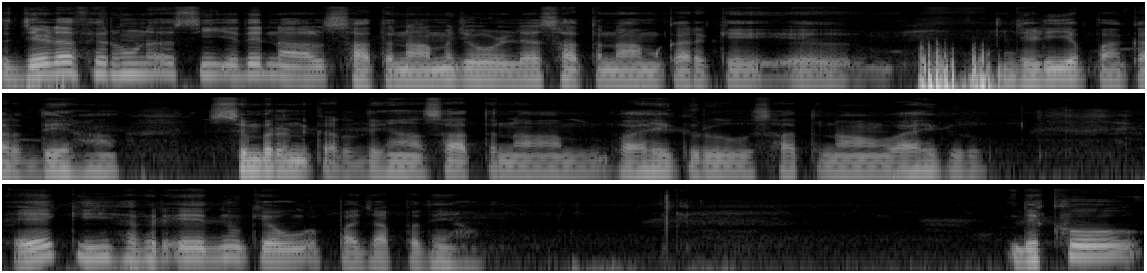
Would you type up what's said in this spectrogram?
ਤੇ ਜਿਹੜਾ ਫਿਰ ਹੁਣ ਅਸੀਂ ਇਹਦੇ ਨਾਲ ਸਤਨਾਮ ਜੋੜ ਲਿਆ, ਸਤਨਾਮ ਕਰਕੇ ਜਿਹੜੀ ਆਪਾਂ ਕਰਦੇ ਹਾਂ, ਸਿਮਰਨ ਕਰਦੇ ਹਾਂ, ਸਤਨਾਮ, ਵਾਹਿਗੁਰੂ ਸਤਨਾਮ, ਵਾਹਿਗੁਰੂ, ਇਹ ਕੀ ਹੈ? ਫਿਰ ਇਹਨੂੰ ਕਿਉਂ ਆਪਾਂ ਜਪਦੇ ਹਾਂ? ਦੇਖੋ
